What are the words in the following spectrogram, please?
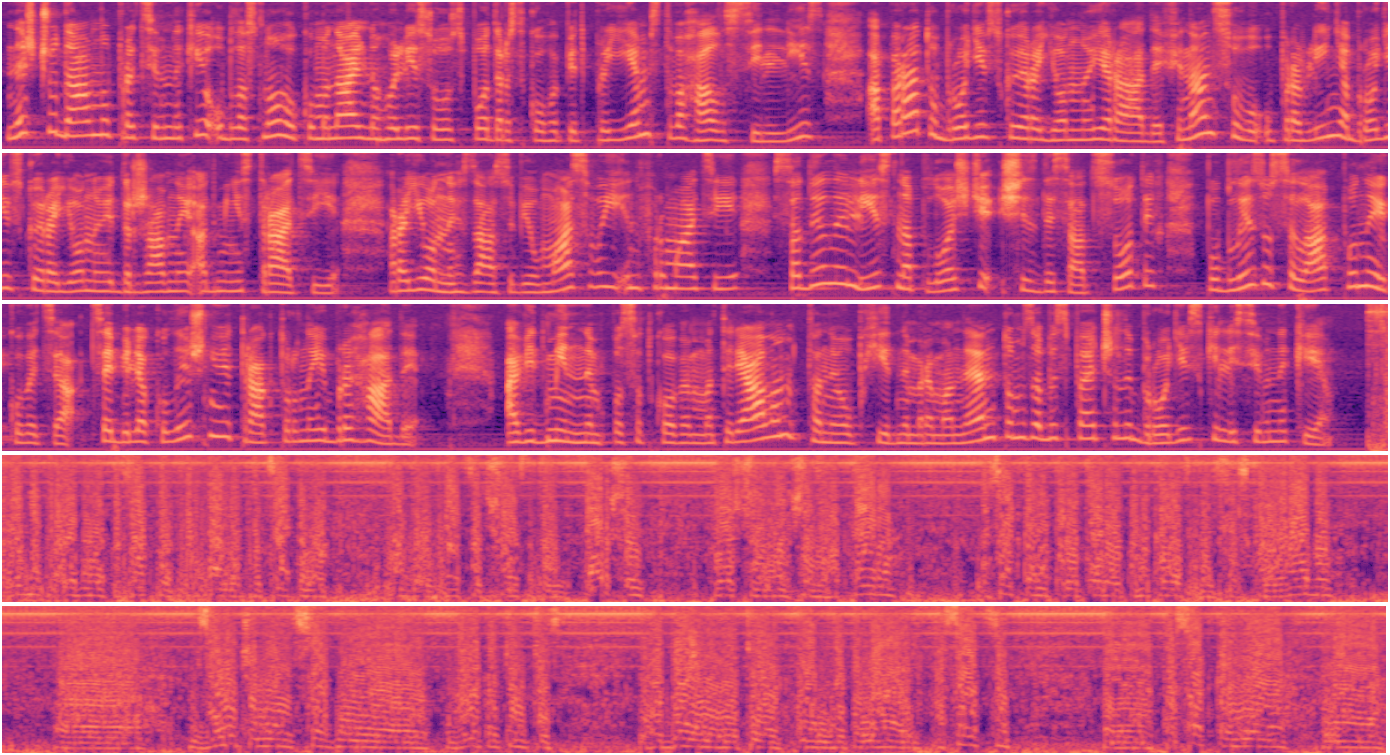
Нещодавно працівники обласного комунального лісогосподарського підприємства «Галсілліс», апарату Бродівської районної ради, фінансового управління Бродівської районної державної адміністрації, районних засобів масової інформації садили ліс на площі 60 сотих поблизу села Пониковиця. Це біля колишньої тракторної бригади. А відмінним посадковим матеріалом та необхідним реманентом забезпечили бродівські лісівники. Проведено посадку фронтально 30 або 26 першим, площею 0,6 гектара. Посадка на території Конаковицької сільської ради. Е, Залучена сьогодні велика кількість людей, які нам допомагають в посадці. Е, Посадка є на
